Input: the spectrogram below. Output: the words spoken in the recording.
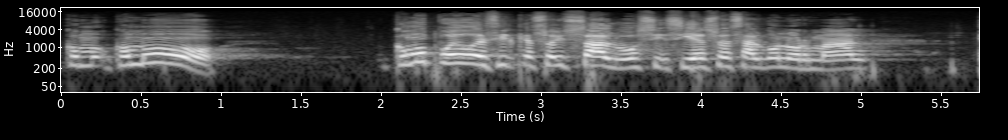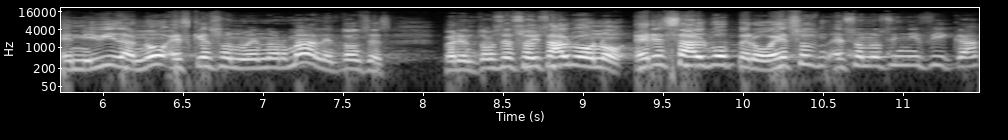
¿cómo, cómo ¿Cómo puedo decir que soy salvo si, eso es algo normal en mi vida? No, es que eso no es normal. Entonces, pero entonces soy salvo o no. Eres salvo, pero eso, eso no significa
